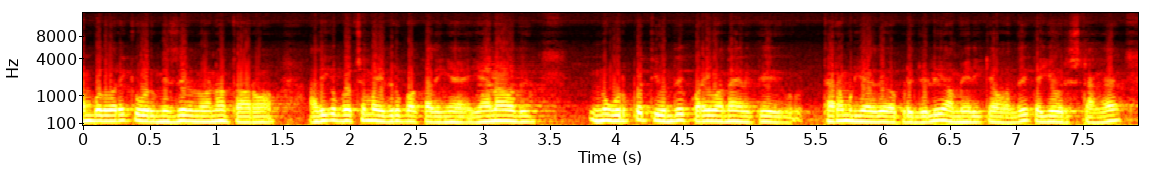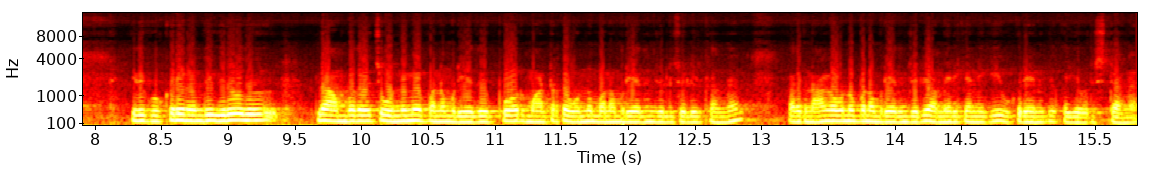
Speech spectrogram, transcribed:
ஐம்பது வரைக்கும் ஒரு மிசைல் வேணால் தரோம். அதிகபட்சமாக எதிர்பார்க்காதீங்க. ஏன்னா அது இன்னும் உற்பத்தி வந்து குறைவாக தான் இருக்குது தர முடியாது அப்படின்னு சொல்லி அமெரிக்கா வந்து கையை வரிச்சிட்டாங்க இதுக்கு உக்ரைன் வந்து இருபது இல்லை ஐம்பது வச்சு ஒன்றுமே பண்ண முடியாது. போர் மாற்றத்தை ஒன்றும் பண்ண முடியாதுன்னு சொல்லி சொல்லியிருக்காங்க. அதுக்கு நாங்கள் ஒன்றும் பண்ண முடியாதுன்னு சொல்லி அமெரிக்கா அன்றைக்கி உக்ரைனுக்கு கையை வரிச்சிட்டாங்க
